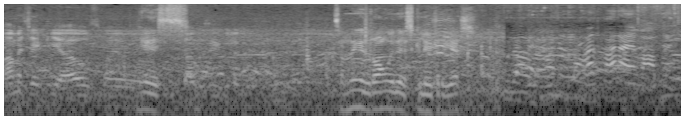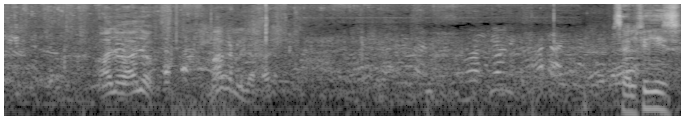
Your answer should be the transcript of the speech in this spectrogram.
हाँ मैं चेक किया उसमें something is wrong with escalator yes आ जाओ आ जाओ माँ कर ले जा। Selfies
